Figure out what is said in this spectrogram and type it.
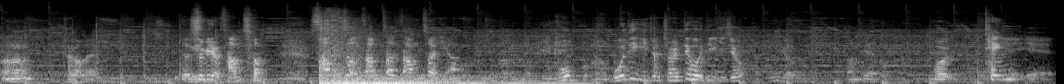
어? 잠깐만. 수비력 3천. 3천 3천 3천이야. 못, 못 이기죠? 절대 못 이기죠? 공격 남편으로 뭐탱? 예 예.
